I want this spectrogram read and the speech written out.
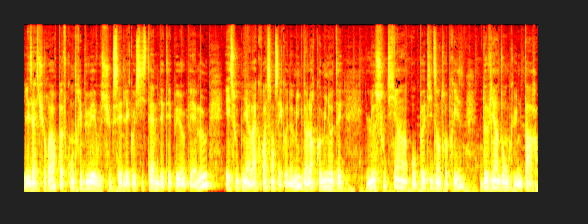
les assureurs peuvent contribuer au succès de l'écosystème des TPE-PME et soutenir la croissance économique dans leur communauté. Le soutien aux petites entreprises devient donc une part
